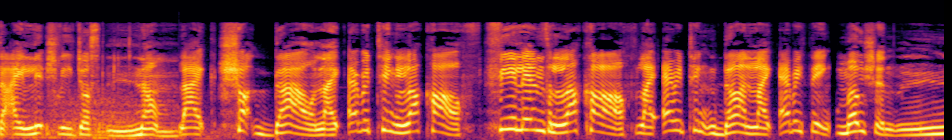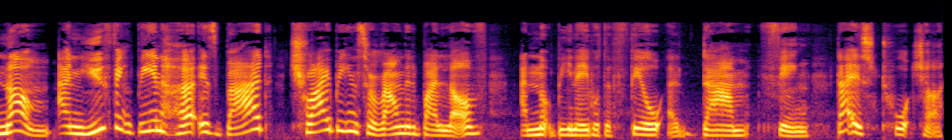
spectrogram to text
that I literally just numb, like shut down, like everything lock off, feelings lock off, like everything done, like everything motion numb. And you think being hurt is bad? Try being surrounded by love and not being able to feel a damn thing. That is torture.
